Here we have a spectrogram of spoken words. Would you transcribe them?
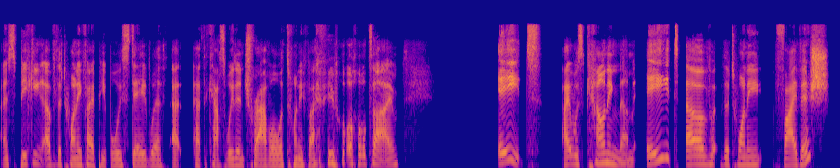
I'm speaking of the 25 people we stayed with at, at the castle. We didn't travel with 25 people the whole time. Eight, I was counting them, eight of the 25 ish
